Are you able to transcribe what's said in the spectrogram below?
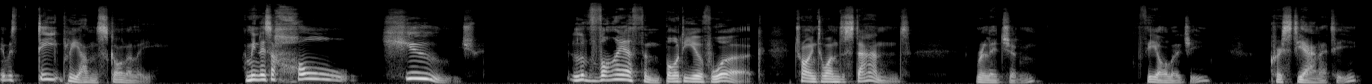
it was deeply unscholarly. I mean, there's a whole huge Leviathan body of work trying to understand religion, theology, Christianity.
